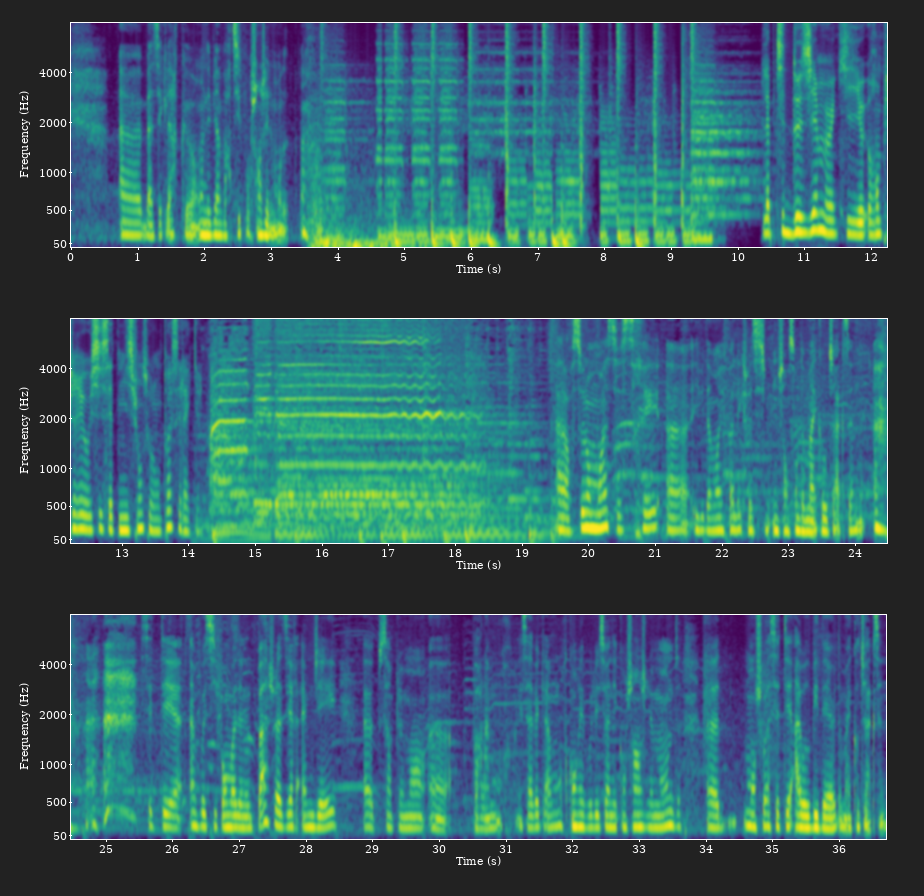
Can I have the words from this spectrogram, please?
euh, ben c'est clair qu'on est bien parti pour changer le monde. La petite deuxième qui remplirait aussi cette mission, selon toi, c'est laquelle? Alors, selon moi, ce serait euh, évidemment, il fallait que je choisisse une chanson de Michael Jackson. C'était euh, impossible pour moi de ne pas choisir MJ, tout simplement par l'amour. Et c'est avec l'amour qu'on révolutionne et qu'on change le monde. mon choix, c'était I Will Be There de Michael Jackson.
